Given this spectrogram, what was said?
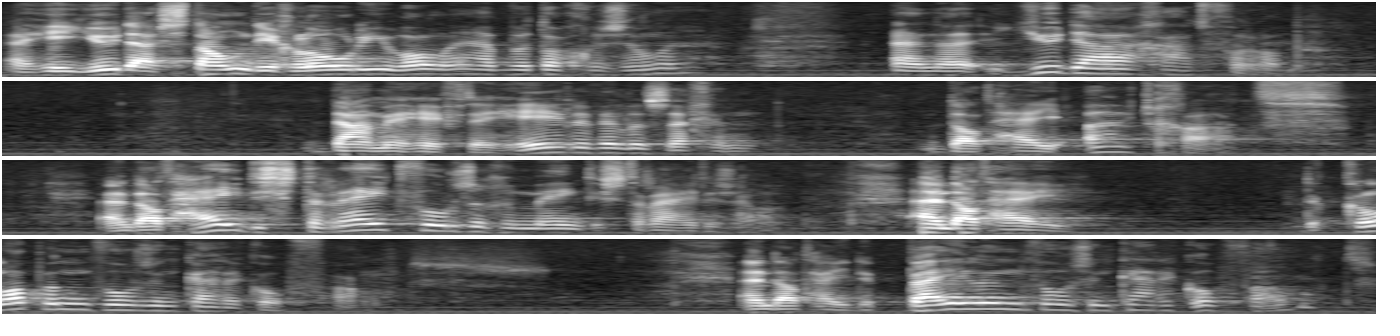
En hier Juda stam die glorie won, hebben we toch gezongen. En uh, Juda gaat voorop. Daarmee heeft de Heer willen zeggen dat hij uitgaat. En dat hij de strijd voor zijn gemeente strijden zal. En dat hij de klappen voor zijn kerk opvangt. En dat hij de pijlen voor zijn kerk opvalt.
